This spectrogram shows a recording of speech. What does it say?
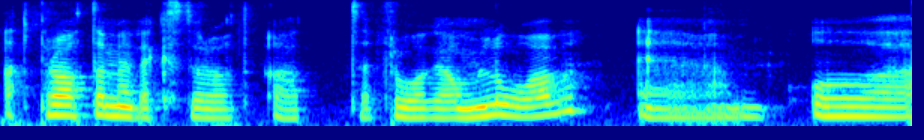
att prata med växter och att, att fråga om lov. Ehm, och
